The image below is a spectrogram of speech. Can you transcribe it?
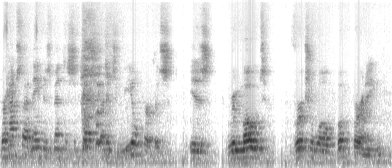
Perhaps that name is meant to suggest that its real purpose is remote virtual book burning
